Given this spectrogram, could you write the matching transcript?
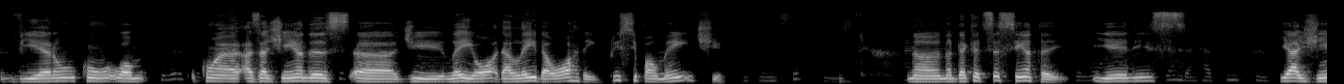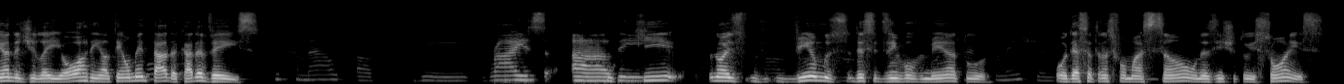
vieram com, o, com a, as agendas uh, de lei da lei da ordem, principalmente na, na década de 60, e eles e a agenda de lei e ordem ela tem aumentado a cada vez. O que nós vimos desse desenvolvimento ou dessa transformação nas instituições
